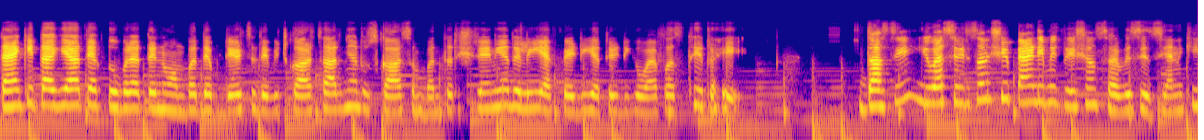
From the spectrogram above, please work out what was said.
ਤੈਅ ਕੀਤਾ ਗਿਆ ਤੇ ਅਕਤੂਬਰ ਅਤੇ ਨਵੰਬਰ ਦੇ ਅਪਡੇਟਸ ਦੇ ਵਿਚਕਾਰ ਸਾਰੀਆਂ ਰੁਜ਼ਗਾਰ ਸੰਬੰਧਿਤ ਸ਼੍ਰੇਣੀਆਂ ਦੇ ਲਈ FAD ਅਤੇ DOF ਸਥਿਰ ਰਹੇ। ਦੱਸੀ US citizenship and immigration services ਯਾਨੀ ਕਿ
